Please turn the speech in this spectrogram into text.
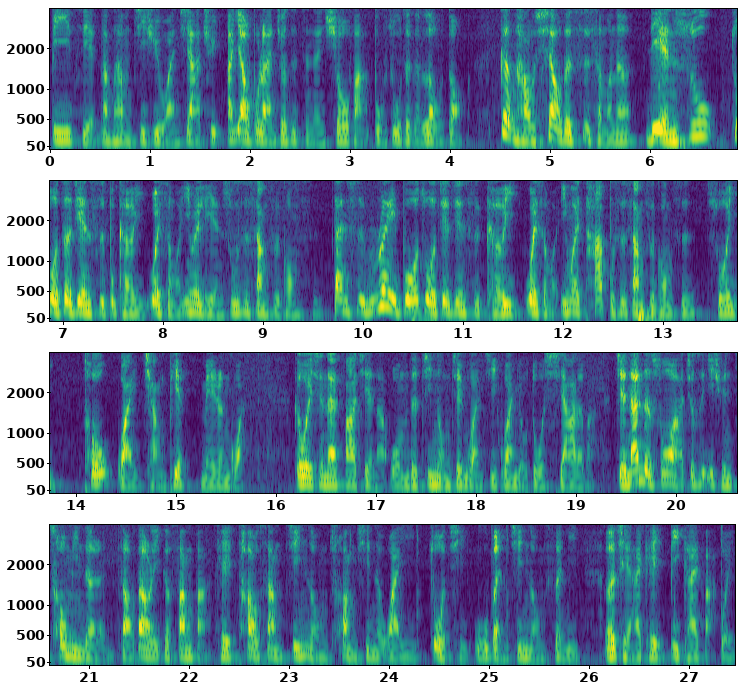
闭一只眼，让他们继续玩下去啊，要不然就是只能修法补助这个漏洞。更好笑的是什么呢？脸书做这件事不可以，为什么？因为脸书是上市公司，但是瑞波做这件事可以，为什么？因为它不是上市公司，所以。偷拐抢骗没人管，各位现在发现啊，我们的金融监管机关有多瞎了吧？简单的说啊，就是一群聪明的人找到了一个方法，可以套上金融创新的外衣，做起无本金融生意，而且还可以避开法规，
